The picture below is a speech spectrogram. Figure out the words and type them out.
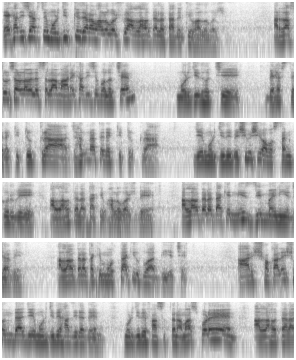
এক আসছে, মসজিদকে যারা ভালোবাসবে, আল্লাহ তালা তাদেরকে ভালোবাসবে। আর রাসুল সাল্লাহ সাল্লাম আরেক হাদিসে বলেছেন, মসজিদ হচ্ছে বেহেস্তের একটি টুকরা, জান্নাতের একটি টুকরা। যে মসজিদে বেশি বেশি অবস্থান করবে, আল্লাহ তালা তাকে ভালোবাসবে আল্লাহ তালা তাকে নিজ জিম্মায় নিয়ে যাবেন। আল্লাহ তালা তাকে মোত্তাকি উপহার দিয়েছে। আর সকালে সন্ধ্যা যে মসজিদে হাজিরা দেন, মসজিদে ফাঁসত্ব নামাজ পড়েন, আল্লাহ তালা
